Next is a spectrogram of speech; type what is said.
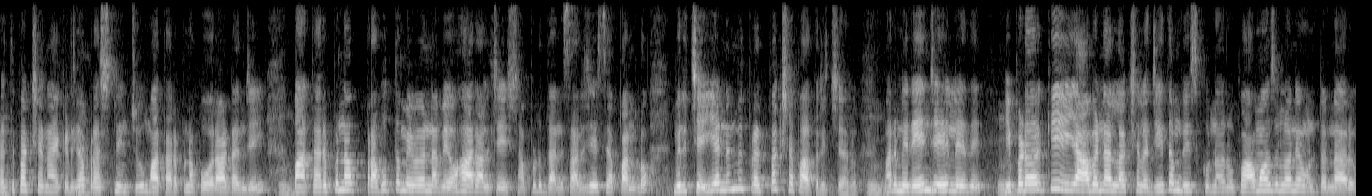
ప్రతిపక్ష నాయకుడిగా ప్రశ్నించు మా తరపున పోరాటం చేయి. మా తరపున ప్రభుత్వం ఏమైనా వ్యవహారాలు చేసినప్పుడు దాన్ని సరిచేసే పనిలో మీరు చెయ్యండి అని మీరు ప్రతిపక్ష పాత్ర ఇచ్చారు. మరి మీరు ఏం చేయలేదే? ఇప్పటివరకు యాభై నాలుగు లక్షల జీతం తీసుకున్నారు ఫామ్ హౌస్లోనే ఉంటున్నారు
